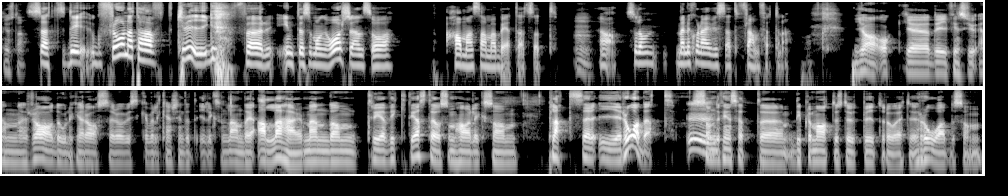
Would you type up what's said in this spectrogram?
Det. Så att det, från att ha haft krig för inte så många år sedan så har man samarbetat. Så, att, Mm. ja, så de människorna har visat framfötterna. Ja, och eh, det finns ju en rad olika raser och vi ska väl kanske inte liksom landa i alla här, men de tre viktigaste och som har liksom platser i rådet, Mm. som det finns ett eh, diplomatiskt utbyte då, ett råd som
